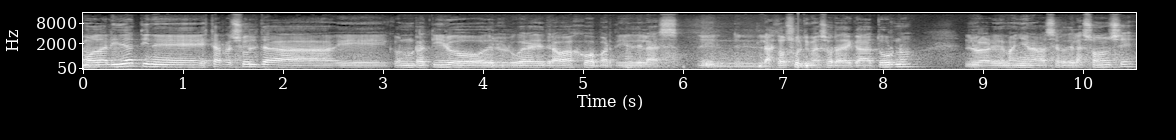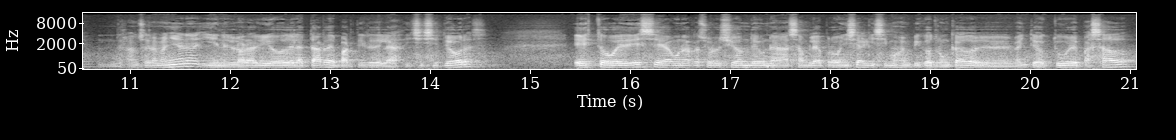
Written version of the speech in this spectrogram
modalidad tiene, está resuelta eh, con un retiro de los lugares de trabajo a partir de las, las dos últimas horas de cada turno. El horario de mañana va a ser de las 11, de las 11 de la mañana, y en el horario de la tarde a partir de las 17 horas. Esto obedece a una resolución de una asamblea provincial que hicimos en Pico Truncado el 20 de octubre pasado,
